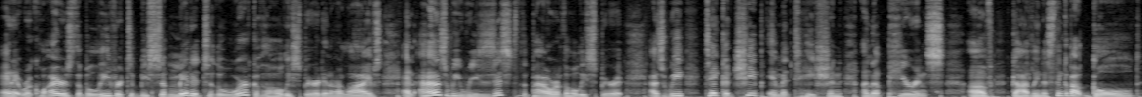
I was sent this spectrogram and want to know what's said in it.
and it requires the believer to be submitted to the work of the Holy Spirit in our lives. And as we resist the power of the Holy Spirit, as we take a cheap imitation, an appearance of godliness, think about gold.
